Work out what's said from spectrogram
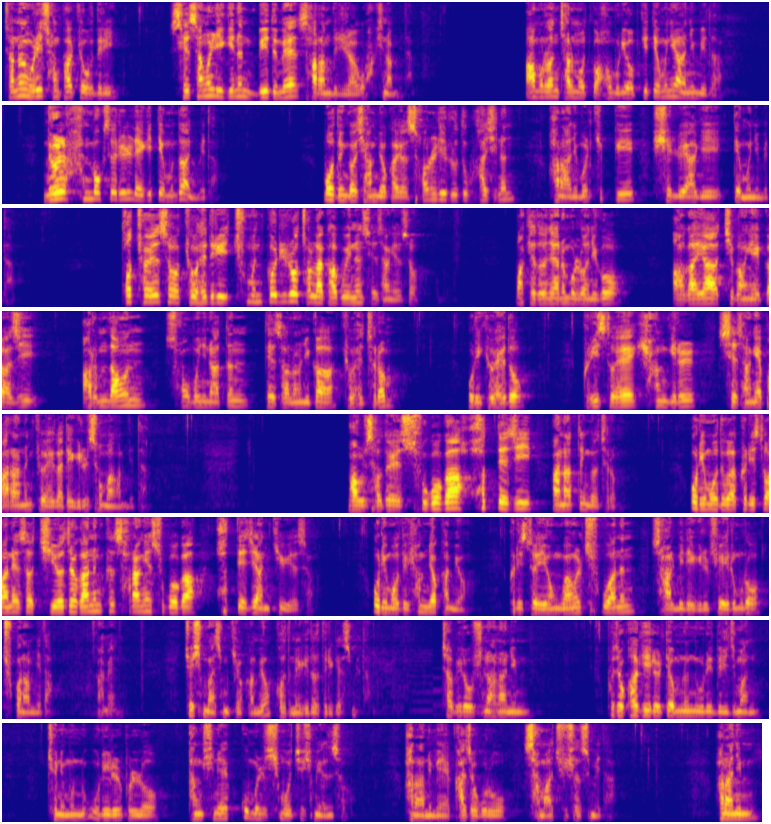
저는 우리 청파 교우들이 세상을 이기는 믿음의 사람들이라고 확신합니다. 아무런 잘못과 허물이 없기 때문이 아닙니다. 늘 한 목소리를 내기 때문도 아닙니다. 모든 것이 합력하여 선을 이루도록 하시는 하나님을 깊이 신뢰하기 때문입니다. 도처에서 교회들이 추문거리로 전락하고 있는 세상에서 마케도니아는 물론이고 아가야 지방에까지 아름다운 소문이 났던 데살로니가 교회처럼 우리 교회도 그리스도의 향기를 세상에 바라는 교회가 되기를 소망합니다. 바울 사도의 수고가 헛되지 않았던 것처럼 우리 모두가 그리스도 안에서 지어져 가는 그 사랑의 수고가 헛되지 않기 위해서 우리 모두 협력하며 그리스도의 영광을 추구하는 삶이 되기를 주의 이름으로 축원합니다. 아멘. 주신 말씀 기억하며 거듭의 기도 드리겠습니다. 자비로우신 하나님, 부족하기 이를 데 없는 우리들이지만 주님은 우리를 불러 당신의 꿈을 심어 주시면서 하나님의 가족으로 삼아 주셨습니다. 하나님,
